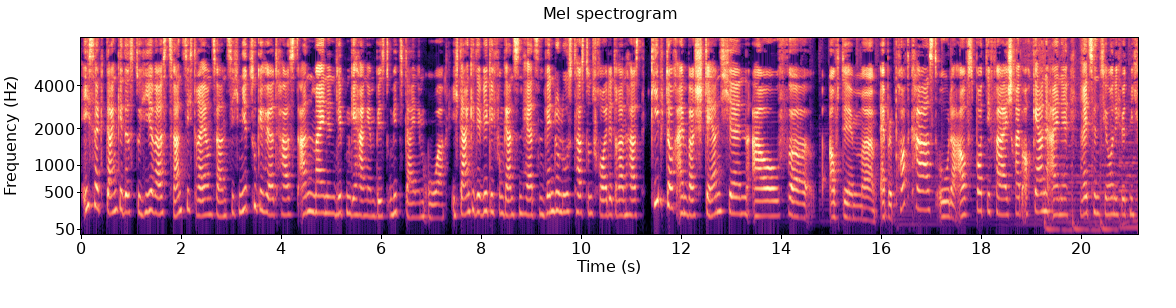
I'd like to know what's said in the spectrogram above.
Ich sag danke, dass du hier warst 2023, mir zugehört hast, an meinen Lippen gehangen bist mit deinem Ohr. Ich danke dir wirklich von ganzem Herzen. Wenn du Lust hast und Freude dran hast, gib doch ein paar Sternchen auf, äh, auf dem äh, Apple Podcast oder auf Spotify. Schreib auch gerne eine Rezension. Ich würde mich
